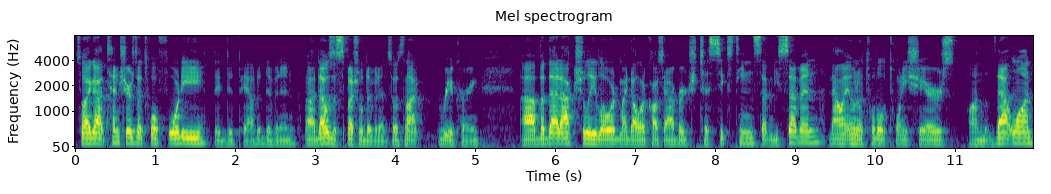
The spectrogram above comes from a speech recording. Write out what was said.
So I got 10 shares at 1240. They did pay out a dividend. Uh, that was a special dividend, so it's not reoccurring. Uh, but that actually lowered my dollar cost average to 1677. Now I own a total of 20 shares on that one.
